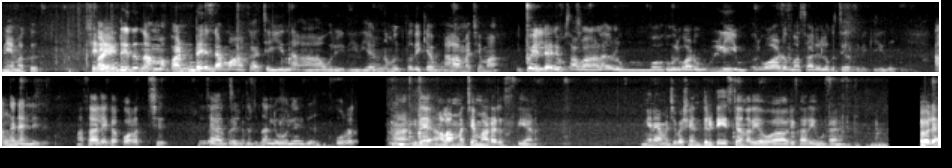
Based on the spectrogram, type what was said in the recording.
ഇനി നമുക്ക് ശരി പണ്ട് ഇത് നമ്മ പണ്ട് എന്റെ അമ്മ ഒക്കെ ചെയ്യുന്ന ആ ഒരു രീതിയാണ് നമ്മളിപ്പോൾ വെക്കാൻ പോകുന്നത്. അമ്മച്ചമ്മ ഇപ്പൊ എല്ലാവരും സവാളകളും ഒരുപാട് ഉള്ളിയും ഒരുപാട് മസാലകളൊക്കെ ചേർത്ത് വെക്കും. ഇത് അങ്ങനെയല്ല ഇത്. മസാലയൊക്കെ കുറച്ച്. ചേർത്തെടുത്തിട്ട് നല്ലപോലെ ഇത് കുറച്ച് ആ ഇത് ഞങ്ങൾ അമ്മച്ചമ്മയുടെ റെസിപ്പിയാണ്. ഇങ്ങനെ അമ്മച്ചി. പക്ഷെ എന്തൊരു ടേസ്റ്റാണെന്നറിയാവോ ആ ഒരു കറി കൂട്ടാൻ? അതുപോലെ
